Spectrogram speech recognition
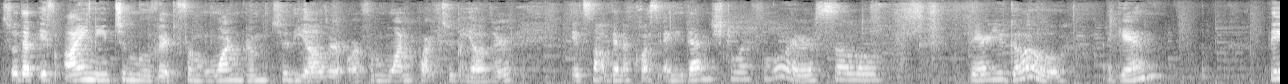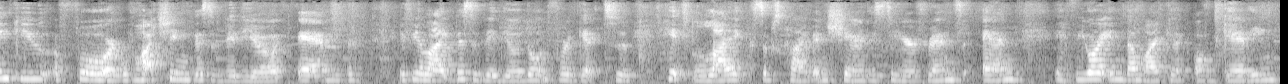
so that if I need to move it from one room to the other or from one part to the other it's not gonna cause any damage to our floor. So there you go. Again thank you for watching this video and if you like this video don't forget to hit like subscribe and share this to your friends and if you're in the market of getting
